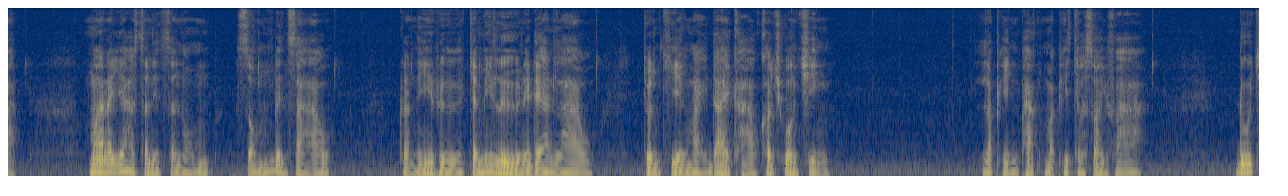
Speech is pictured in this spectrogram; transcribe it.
าด มารยาทสนิทสนม สมเป็นสาว กรณีหรือจะไม่ลือในแดนลาว จนเชียงใหม่ได้ข่าวเข้าช่วงชิงละผินพักมาพิจเจ้าสร้อยฟ้า ดูจ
